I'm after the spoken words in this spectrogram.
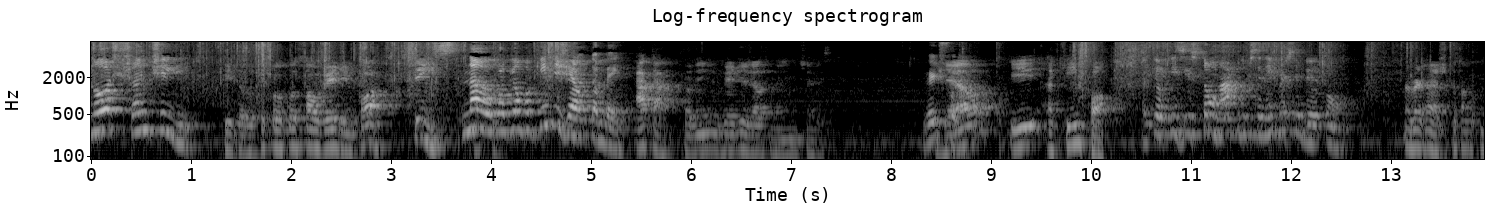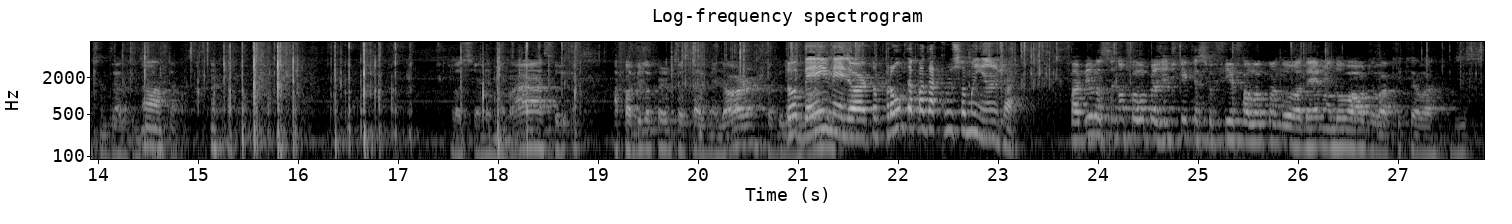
no chantilly. Rita, você colocou sal verde em pó? Sim. Não, eu coloquei um pouquinho de gel também. Ah, tá. Colinho verde e gel também, não tinha visto. Verde foi. Gel e aqui em pó. É que eu fiz isso tão rápido que você nem percebeu, Tom. Na verdade, acho que eu tava concentrado aqui. Ó. Então. Luciane Mamasso. A Fabíola perguntou se estava melhor. Fabíola Tô bem Londres. melhor, tô pronta para dar curso amanhã já. Fabíola, você não falou pra gente o que, que a Sofia falou quando a Deia mandou o áudio lá, o que, que ela disse.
